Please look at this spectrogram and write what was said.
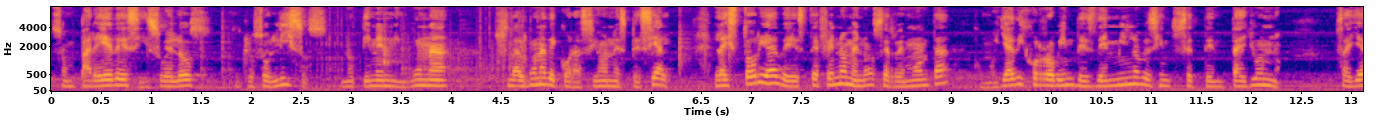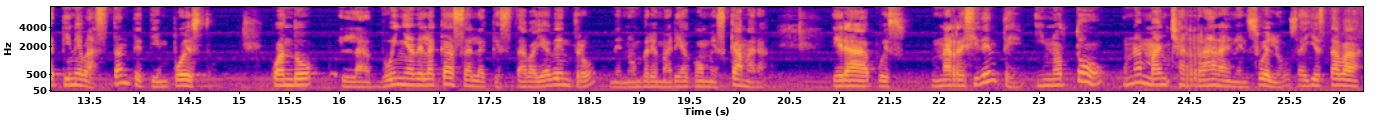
son paredes y suelos incluso lisos, no tienen ninguna pues, alguna decoración especial. La historia de este fenómeno se remonta, como ya dijo Robin, desde 1971. O sea, ya tiene bastante tiempo esto. Cuando la dueña de la casa, la que estaba allá adentro, de nombre María Gómez Cámara, era pues una residente y notó una mancha rara en el suelo. O sea, ella estaba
